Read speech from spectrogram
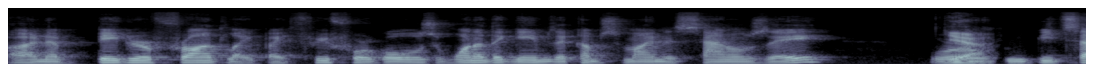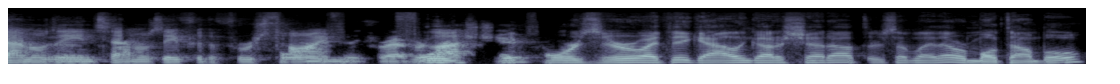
on a bigger front, like by three four goals. One of the games that comes to mind is San Jose, where Yeah. we beat San Jose Yeah. in San Jose for the first four- time in forever four- last year. 4 0. I think Allen got a shutout or something like that, or Montembeault.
